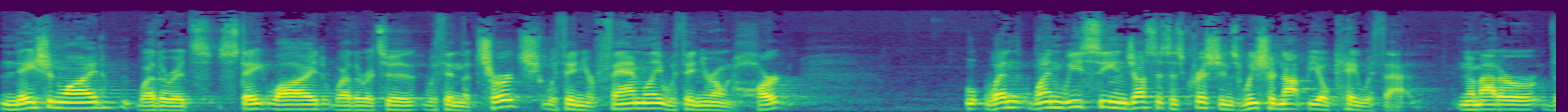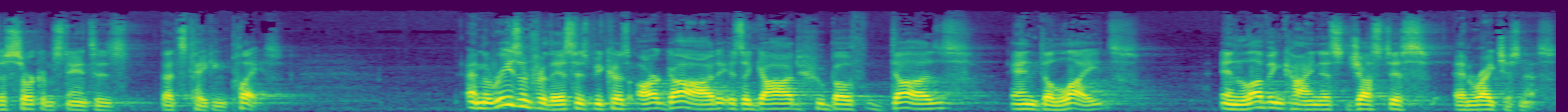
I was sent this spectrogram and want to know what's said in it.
nationwide, whether it's statewide, whether it's uh, within the church, within your family, within your own heart, when, when we see injustice as Christians, we should not be okay with that, no matter the circumstances that's taking place. And the reason for this is because our God is a God who both does and delights in loving kindness, justice, and righteousness.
